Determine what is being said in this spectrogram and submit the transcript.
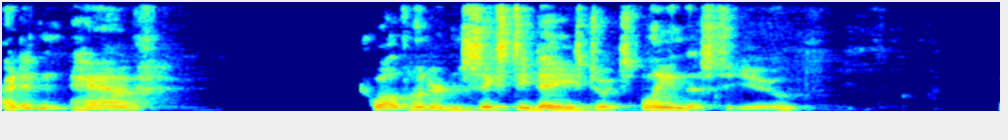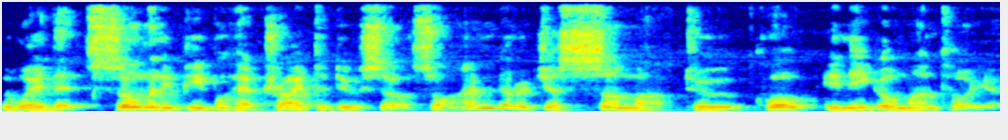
I didn't have 1,260 days to explain this to you the way that so many people have tried to do so. So I'm going to just sum up to quote Inigo Montoya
